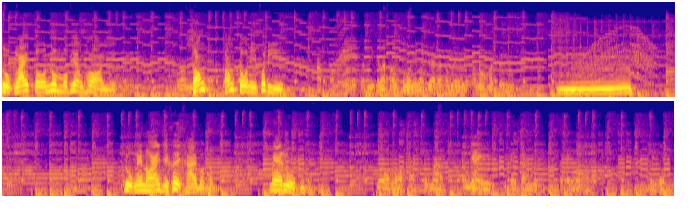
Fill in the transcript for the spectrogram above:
ลูกหลายโตนุ่มบ่เพียงพออีกแม่นครับเพราะว่ามีสองสองโตนี่พอดี ครับสองตัวนี่พอดีแต่ว่าสองตัวนี่มาเชื่อกันตรงเลยเอานมมาเสริมอืมลูกน้อยๆจะเคยขายบ่ครับ แม่ลูกนี่จ้ะรอบรอครับขึ้นมาอันใหญ่ที่จะจำอยู่อาจจะมาอันนี้ตัวผู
